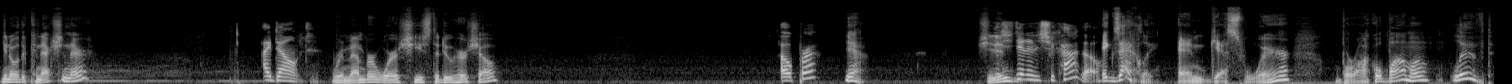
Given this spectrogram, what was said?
You know the connection there? I don't. Remember where she used to do her show? Oprah? Yeah. She didn't. she did it in Chicago. Exactly. And guess where Barack Obama lived?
